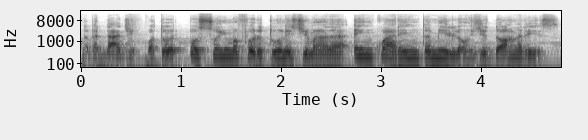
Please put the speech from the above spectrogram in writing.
Na verdade, o ator possui uma fortuna estimada em 40 milhões de dólares.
